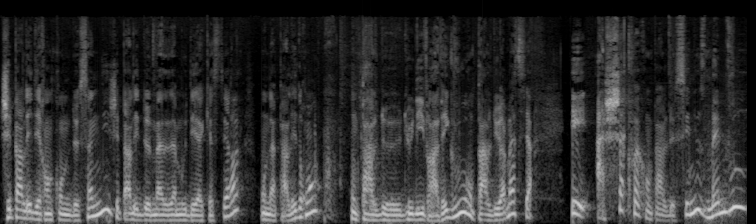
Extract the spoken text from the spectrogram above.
j'ai parlé des rencontres de Saint-Denis, j'ai parlé de Madame Oudéa Castera, on a parlé de Rouen, on parle du livre avec vous, on parle du Hamas. Et à chaque fois qu'on parle de CNews, même vous,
